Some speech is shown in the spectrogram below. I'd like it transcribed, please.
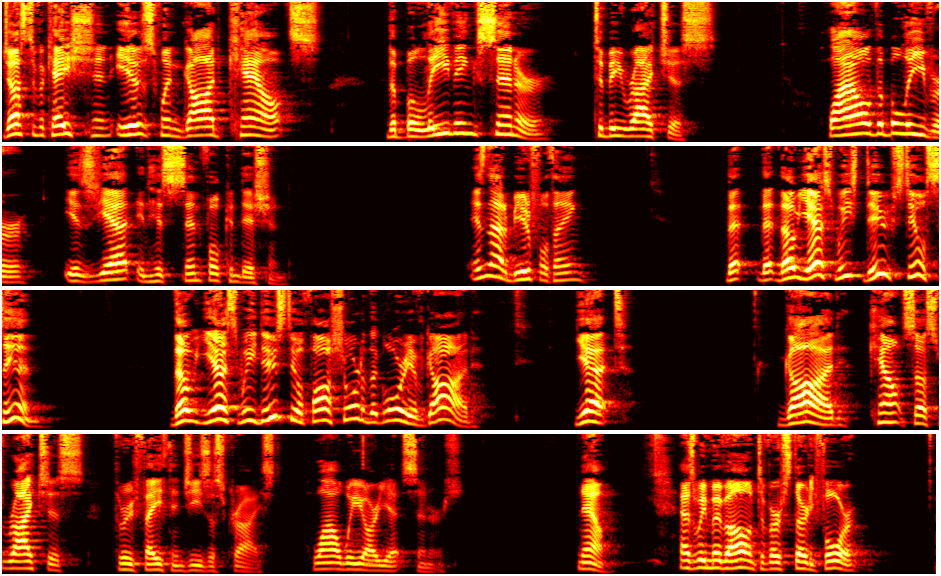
Justification is when God counts the believing sinner to be righteous while the believer is yet in his sinful condition. Isn't that a beautiful thing? That, that though, yes, we do still sin, though, yes, we do still fall short of the glory of God, yet God counts us righteous through faith in Jesus Christ while we are yet sinners. Now, as we move on to verse 34,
